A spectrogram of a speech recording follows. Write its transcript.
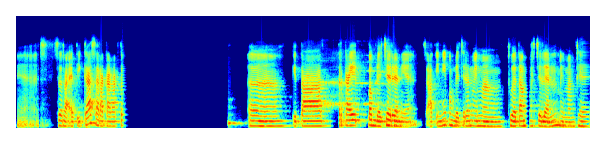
Ya, secara etika, secara karakter Eh, kita terkait pembelajaran ya. Saat ini pembelajaran memang dua tahun berjalan, memang dari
